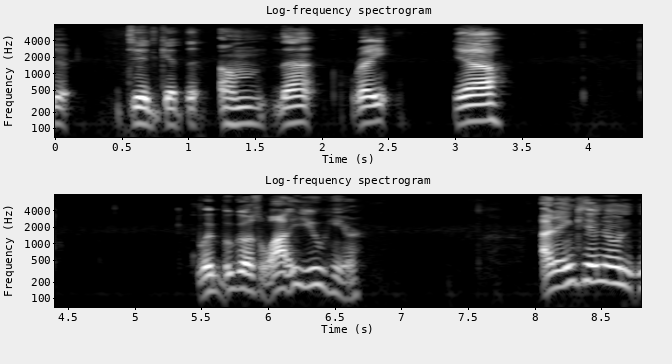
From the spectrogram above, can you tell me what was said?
Did did get the um that right? Yeah. Wait, Boo Ghost, why are you here? I didn't come to,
